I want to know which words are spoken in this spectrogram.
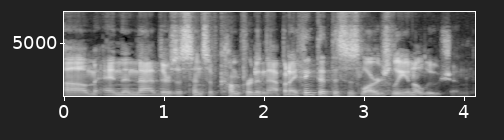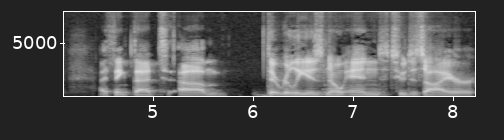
Um, and then that there's a sense of comfort in that. But i think that this is largely an illusion. I think that um, there really is no end to desire.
